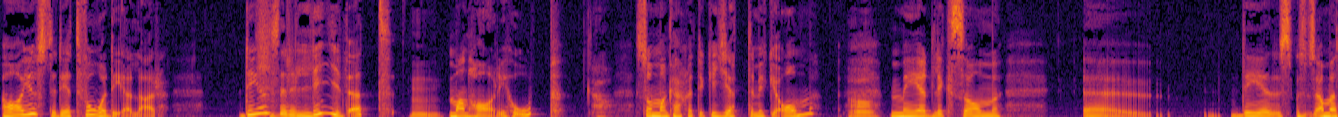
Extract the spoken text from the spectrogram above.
ja, just det, det är två delar. Dels är det livet mm. man har ihop, ja. som man kanske tycker jättemycket om. Ja. Med liksom Eh, det är, ja,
